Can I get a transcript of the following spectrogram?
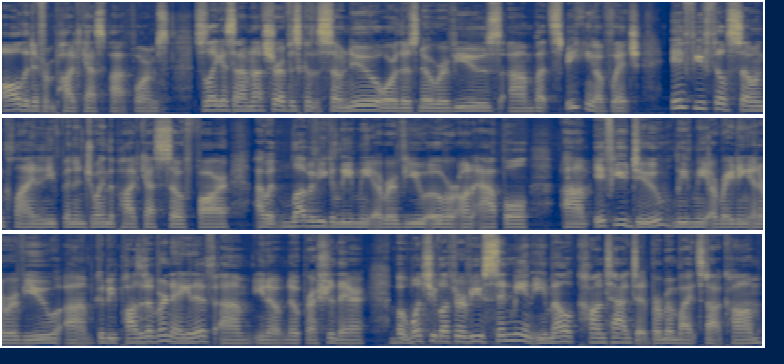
all the different podcast platforms. So, like I said, I'm not sure if it's because it's so new or there's no reviews. Um, but speaking of which, if you feel so inclined and you've been enjoying the podcast so far, I would love if you could leave me a review over on Apple. Um, if you do, leave me a rating and a review. Um, could be positive or negative, um, you know, no pressure there. But once you've left a review, send me an email, contact at bourbonbites.com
